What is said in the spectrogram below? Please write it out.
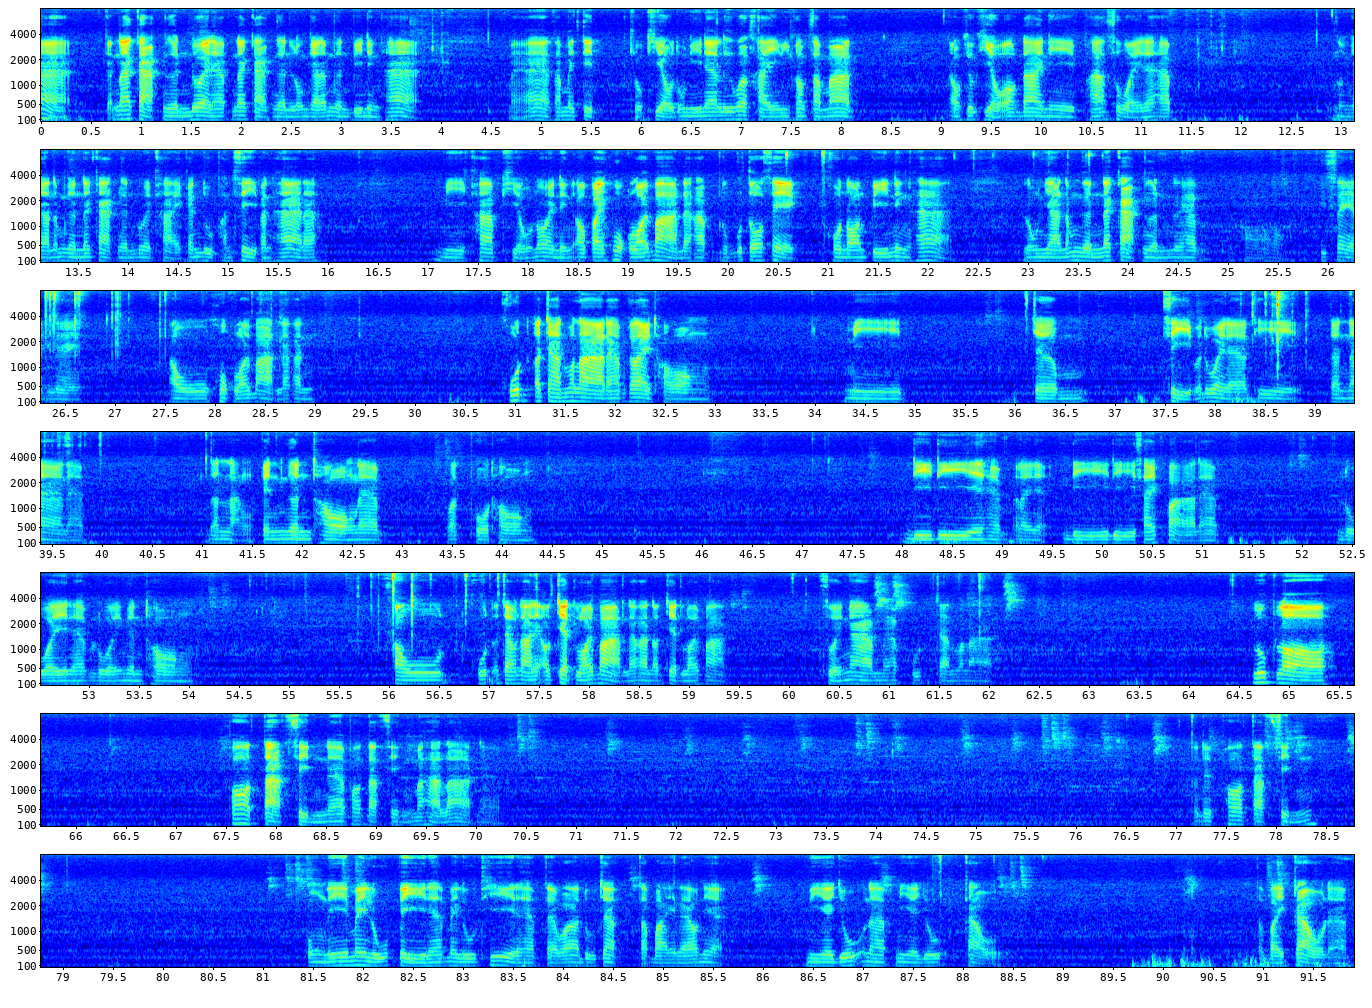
หน้ากากเงินด้วยนะครับ หน้ากากเงินลงยาน้ำเงินปีหนึ่งห้าถ้าไม่ติดเขียวๆตรงนี้นะ หรือว่าใครมีความสามารถเอาเขียวๆออกได้นี่พระสวยนะครับลงยาน้ำเงินหน้ากากเงินหน่วยขายกันอยู่พันสี่พันห้านะ มีคาบเขียวหน่อยหนึ่งเอาไปหกร้อยบาทนะครับหลวงปู่โตเสกโคนอนปีหนึ่งห้าลงยาน้ำเงินหน้ากากเงินนะครับอ๋อพิเศษเลย เอาหกร้อยบาทแล้วกัน คุดอาจารย์วรานะครับก็ได้ทอง มีเจิมสีมาด้วยนะที่ด้านหน้านะครับ ด้านหลังเป็นเงินทองนะครับ วัดโพทอง ดีดีนะครับ อะไรเนี่ยดีดีซ้ายขวานะครับ รวยนะครับ รวยเงินทอง เอาคุดอาจารย์วราเนี่ยเอาเจ็ดร้อยบาทแล้วกันเอาเจ็ดร้อยบาท สวยงามนะครับคุดอาจารย์วรารูปหล่อพ่อตากสินนะครับพ่อตากสินมหาราชนะครับ สเด็จพ่อตากสินองนี้ไม่รู้ปีนะครับไม่รู้ที่นะครับ แต่ว่าดูจากตะไบแล้วเนี่ย มีอายุนะครับ มีอายุเก่า ตะไบเก่านะครับ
